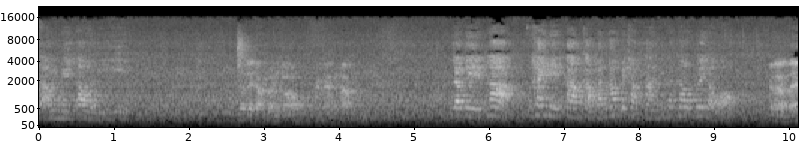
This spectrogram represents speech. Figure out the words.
จะเอายังไงต่อดี เมื่อได้กลับบ้านนอกหางานท แล้วเนทล่ะจะให้เนทตามกลับบ้านนอกไปทำงานที่บ้านนอกด้วยเหรอำก็แล้วแต่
